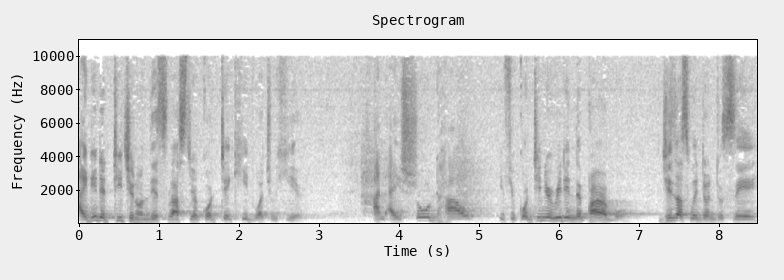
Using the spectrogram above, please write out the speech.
I did a teaching on this last year called Take Heed What You Hear. And I showed how, if you continue reading the parable, Jesus went on to say,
